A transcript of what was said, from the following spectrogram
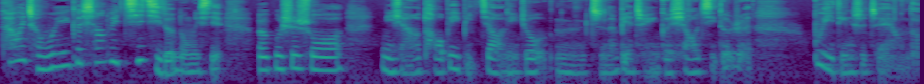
它会成为一个相对积极的东西，而不是说。你想要逃避比较，你就嗯，只能变成一个消极的人，不一定是这样的。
